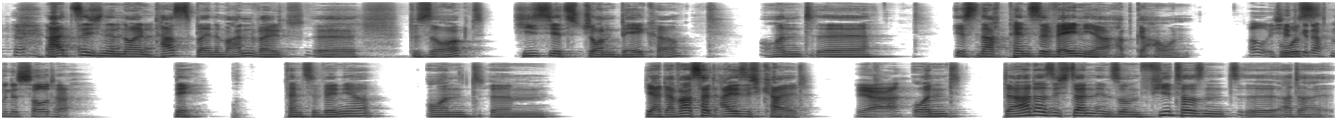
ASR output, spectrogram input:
hat sich einen neuen Pass bei einem Anwalt äh, besorgt. Hieß jetzt John Baker. Und äh, ist nach Pennsylvania abgehauen. oh, ich hätte gedacht Minnesota. Nee, Pennsylvania. Und ähm, ja, da war es halt eisig kalt. Ja. Und da hat er sich dann in so einem 4000, äh, hat er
